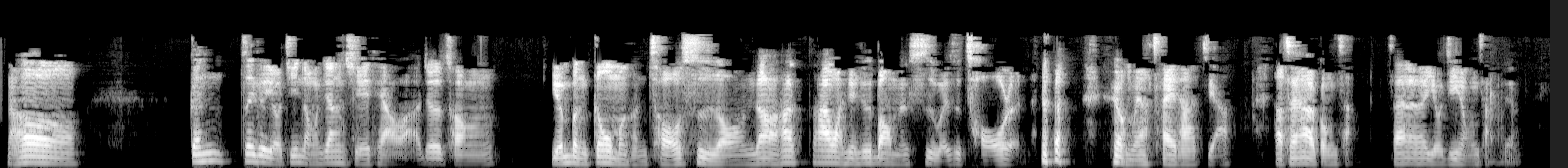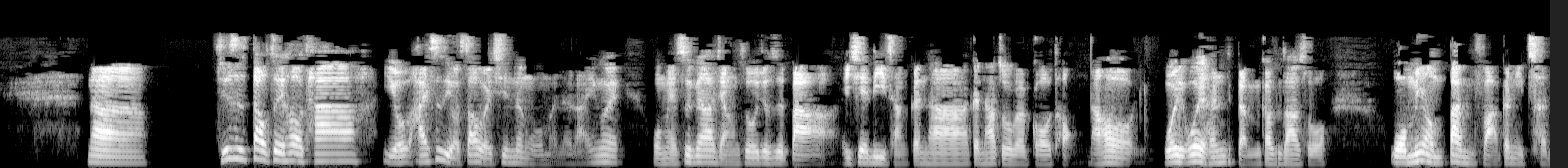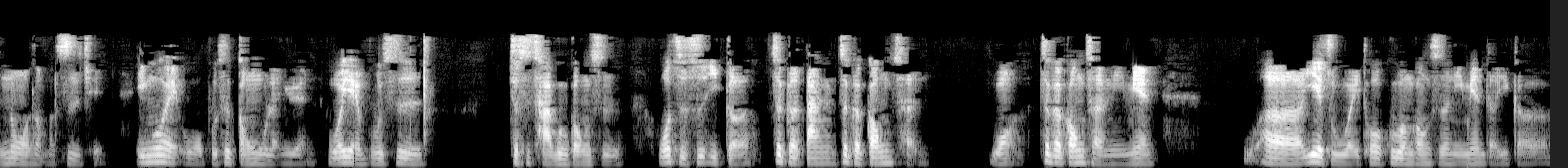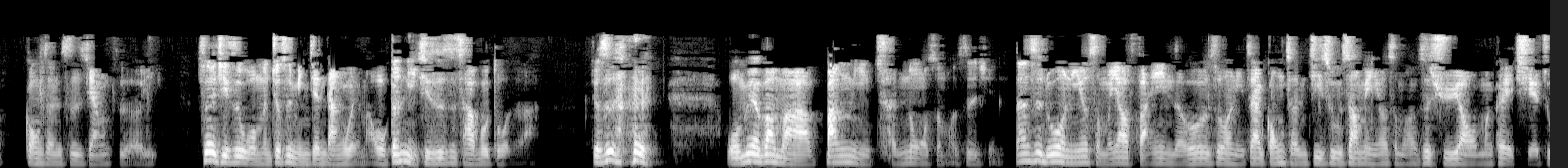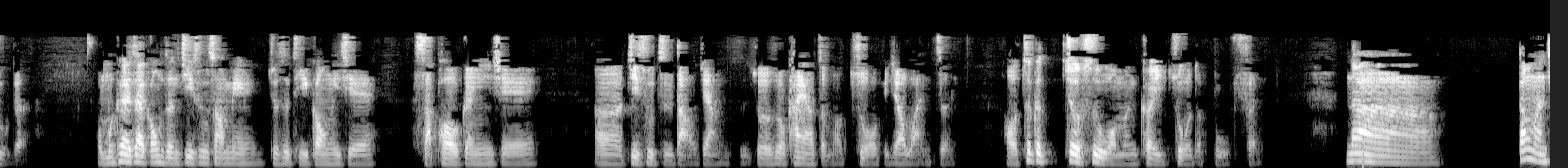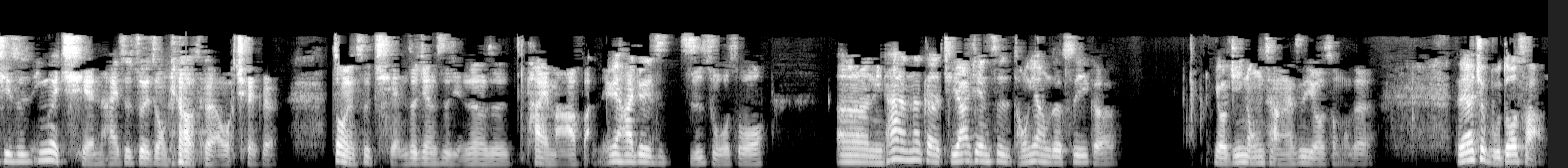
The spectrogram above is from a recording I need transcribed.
然后跟这个有机农这样协调啊，就是从原本跟我们很仇视哦，你知道他他完全就是把我们视为是仇人，因为我们要拆他家，啊，拆他的工厂，拆他的有机农场这样。那其实到最后，他有还是有稍微信任我们的啦，因为我们也是跟他讲说，就是把一些立场跟他跟他做个沟通，然后我也我也很表明告诉他说，我没有办法跟你承诺什么事情，因为我不是公务人员，我也不是。就是查顾公司，我只是一个这个单这个工程，我这个工程里面，呃，业主委托顾问公司里面的一个工程师这样子而已。所以其实我们就是民间单位嘛，我跟你其实是差不多的啦，就是 我没有办法帮你承诺什么事情，但是如果你有什么要反映的，或者说你在工程技术上面有什么是需要，我们可以协助的，我们可以在工程技术上面就是提供一些。support 跟一些呃技术指导这样子，就是说看要怎么做比较完整。哦，这个就是我们可以做的部分。那当然，其实因为钱还是最重要的啊，我觉得重点是钱这件事情真的是太麻烦了，因为他就一直执着说，呃，你看那个其他县市同样的是一个有机农场还是有什么的，人家就补多少，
